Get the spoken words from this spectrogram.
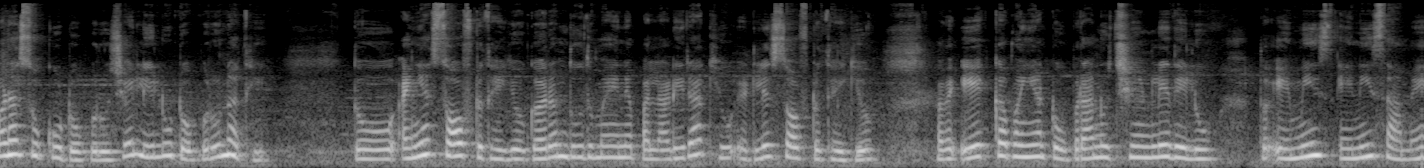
પણ આ સૂકું ટોપરું છે, લીલું ટોપરું નથી. તો અહીંયા સોફ્ટ થઈ ગયું. ગરમ દૂધમાં એને પલાળી રાખ્યું એટલે સોફ્ટ થઈ ગયું. હવે એક કપ અહીંયા ટોપરાનું છીણ લીધેલું, તો એની એની સામે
